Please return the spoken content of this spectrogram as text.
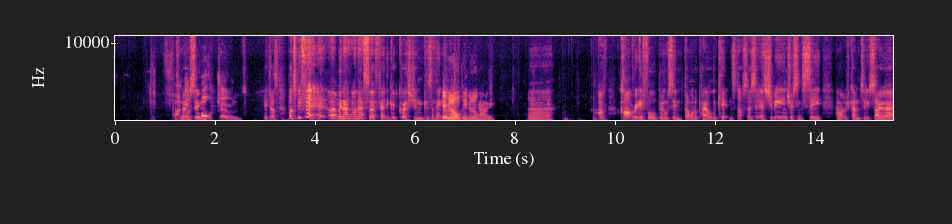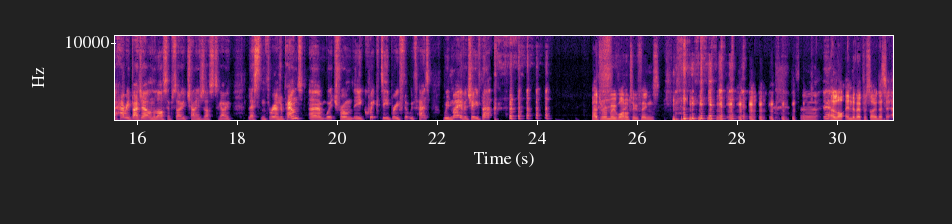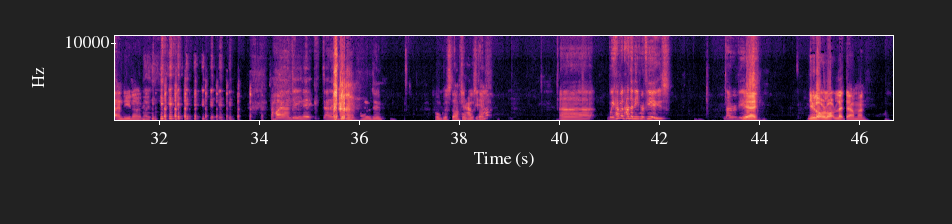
Milsim, Fortunes. it does. Well, to be fair, I mean that, that's a fairly good question because I think Even all, even all. go, uh, I can't really afford Milsim. Don't want to pay all the kit and stuff. So it should be interesting to see how much we come to. So uh, Harry Badger on the last episode challenged us to go less than three hundred pounds, um, which from the quick debrief that we've had, we may have achieved that. I had to remove one or two things. so, uh, yeah. A lot. End of episode. That's it. Andy, you know it, mate. so hi Andy, Nick, Danny, how you doing? All good stuff. All good stuff. Uh, we haven't had any reviews. No reviews. Yeah. You lot are a lot let down, man.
